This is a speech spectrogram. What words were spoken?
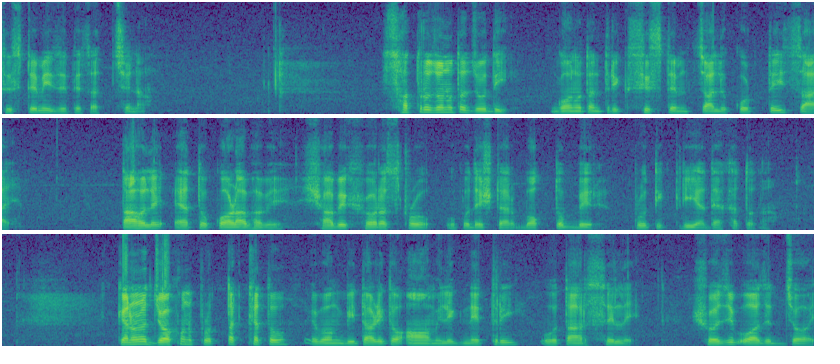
সিস্টেমেই যেতে চাচ্ছে না। ছাত্র জনতা যদি গণতান্ত্রিক সিস্টেম চালু করতেই চায়, তাহলে এত কড়াভাবে সাবেক স্বরাষ্ট্র উপদেষ্টার বক্তব্যের প্রতিক্রিয়া দেখাতো না। কেননা যখন প্রত্যাখ্যাত এবং বিতাড়িত আওয়ামী লীগ নেত্রী ও তার ছেলে সজীব ওয়াজেদ জয়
